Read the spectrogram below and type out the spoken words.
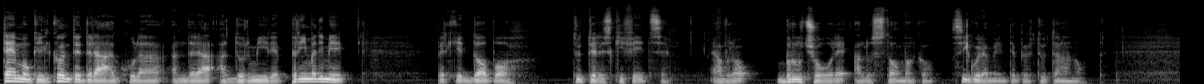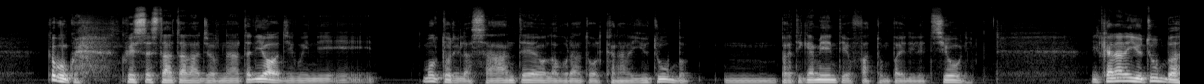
temo che il conte Dracula andrà a dormire prima di me perché dopo tutte le schifezze avrò bruciore allo stomaco sicuramente per tutta la notte. Comunque, questa è stata la giornata di oggi, quindi molto rilassante, ho lavorato al canale YouTube, mm, praticamente ho fatto un paio di lezioni. Il canale YouTube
